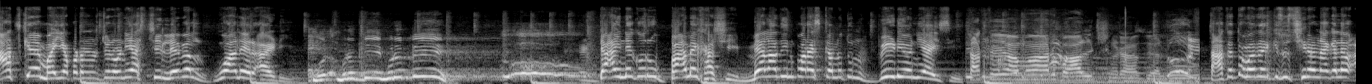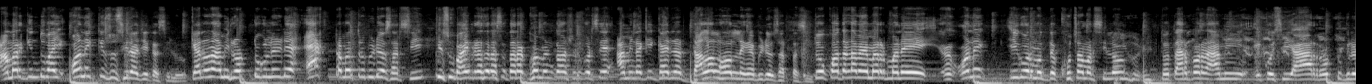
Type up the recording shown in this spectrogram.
আজকে মাইয়া পাঠানোর জন্য নিয়ে আসছি লেভেল ওয়ানের আইডি মুরব্বী মুরব্বী! ডাইনে গরু বামে খাসি। মেলা দিন পর আজকে নতুন ভিডিও নিয়ে আইছি। তাতে আমার বাল ছেঁড়া গেল। তাতে তোমাদের কিছু ছিঁড়া না গেলেও আমার কিন্তু ভাই অনেক কিছু ছিঁড়া যেতেছিল। কেননা আমি রট্টুগুলো নিয়ে একটা মাত্র ভিডিও ছাড়ছি। কিছু ভাই ব্রাদার আছে তারা কমেন্ট করা শুরু করছে আমি নাকি গাড়ির দালাল হওয়ার লেগে ভিডিও ছাড়তাছি। তো কথাটা ভাই আমার মানে অনেক ইগোর মধ্যে খোঁচা মারছিল। তো তারপর আমি কইছি আর রট্টুগুলো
